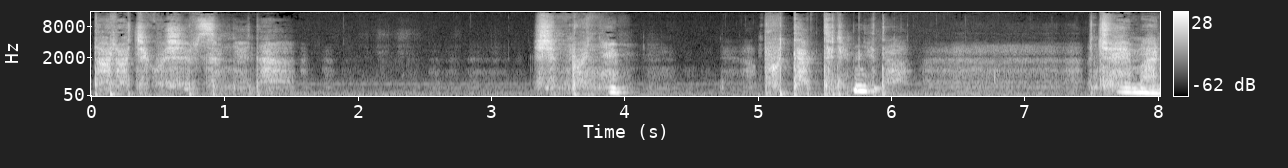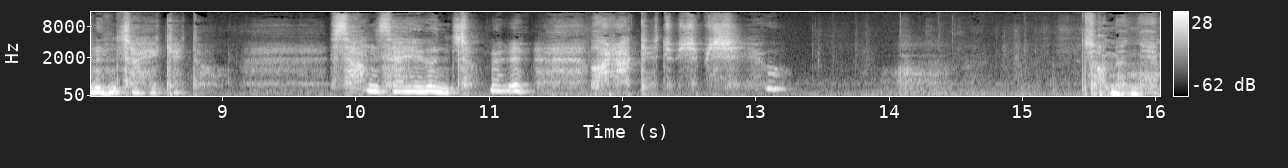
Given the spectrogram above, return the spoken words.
떨어지고 싶습니다. 신부님, 부탁드립니다. 죄 많은 저에게도 성사의 은총을 허락해 주십시오. 자매님.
